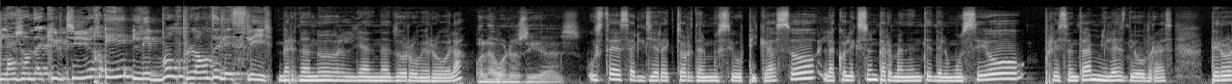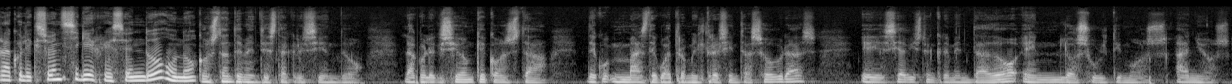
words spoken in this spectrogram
L'agenda culture et les bons plans de Leslie. Bernardo Liardo Romero, hola. Hola, buenos días. Usted es el director del Museo Picasso. La colección permanente del museo presenta miles de obras, pero la colección sigue creciendo o no? Constantemente está creciendo. La colección que consta de más de 4.300 obras eh, se ha visto incrementado en los últimos años.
